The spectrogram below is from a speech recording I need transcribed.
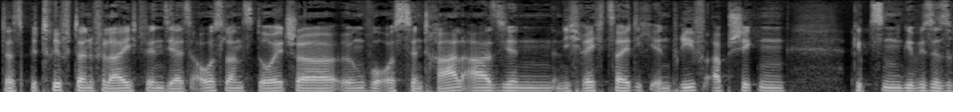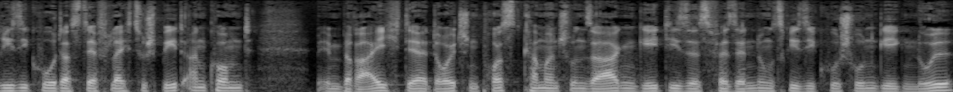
das betrifft dann vielleicht, wenn Sie als Auslandsdeutscher irgendwo aus Zentralasien nicht rechtzeitig Ihren Brief abschicken, gibt es ein gewisses Risiko, dass der vielleicht zu spät ankommt. Im Bereich der Deutschen Post kann man schon sagen, geht dieses Versendungsrisiko schon gegen Null.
